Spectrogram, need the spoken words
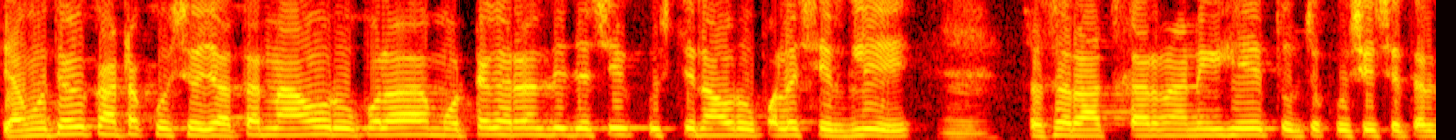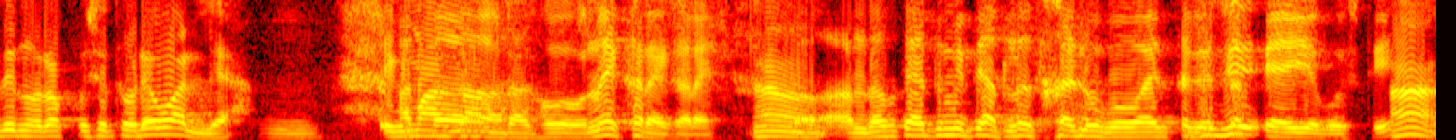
त्यामुळे त्यावेळी काटा कुस्ती. आता नाव रूपाला मोठ्या घरातली जशी कुस्ती नाव रूपाला शिरली तसं राजकारण आणि हे तुमच्या कृषी क्षेत्रातील नोरा कुस्ती थोड्या वाढल्या. एक माझा अंदाज. हो नाही खरंय खरंय. हा. अंदाज काय तुम्ही त्यातलाच अनुभव आहे सगळे म्हणजे- गोष्टी. हा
